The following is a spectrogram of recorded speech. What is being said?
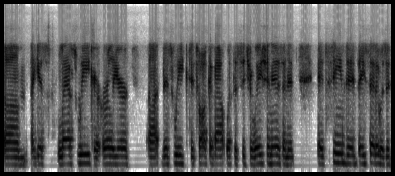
um, I guess last week or earlier uh, this week to talk about what the situation is. And it, it seemed, that they said it was a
